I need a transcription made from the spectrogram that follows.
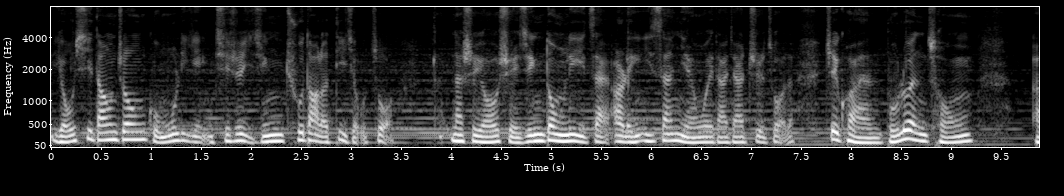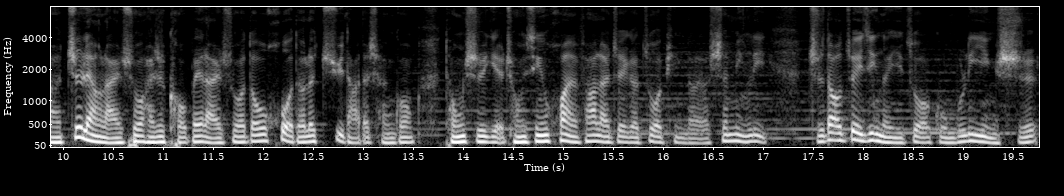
游戏当中，《古墓丽影》其实已经出到了第九座。那是由水晶动力在二零一三年为大家制作的这款，不论从呃质量来说还是口碑来说，都获得了巨大的成功，同时也重新焕发了这个作品的生命力。直到最近的一座《古墓丽影十》《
